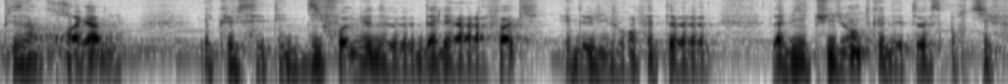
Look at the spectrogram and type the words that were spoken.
plus incroyable et que c'était dix fois mieux d'aller à la fac et de vivre en fait la vie étudiante que d'être sportif.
